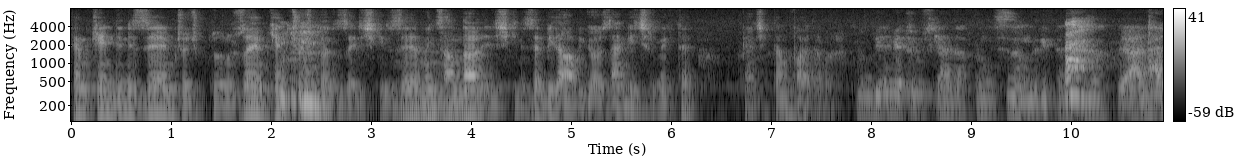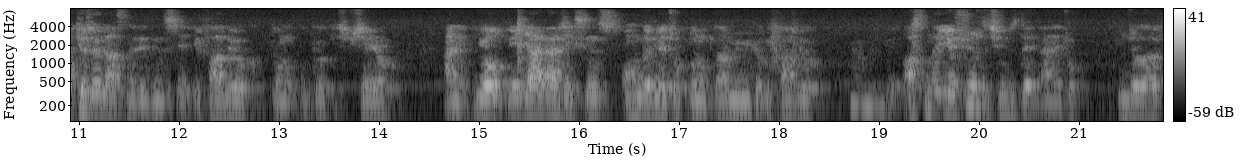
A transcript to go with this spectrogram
hem kendinize hem çocukluğunuza hem kendi çocuklarınızla ilişkinize hem insanlarla ilişkinize bir daha bir gözden geçirmekte gerçekten fayda var. Benim metrobüs geldi aklıma siz onu dedikten sonra. Yani herkes öyle aslında dediğiniz şey. İfade yok, donukluk yok, hiçbir şey yok. Hani yol, yer vereceksiniz, onda bile çok donuklar, mimik yok, ifade yok. Aslında yaşıyoruz içimizde. Yani çok güncel olarak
